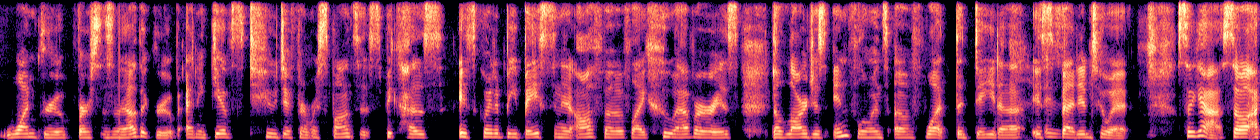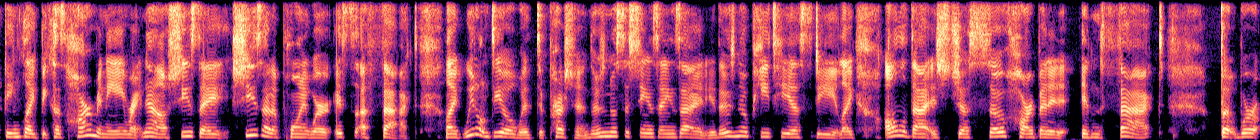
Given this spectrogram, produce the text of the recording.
one group versus the other group and it gives two different responses because it's going to be basing it off of like whoever is the largest influence of what the data is, is fed into it. So yeah so i think like because harmony right now she's a she's at a point where it's a fact. Like we don't deal with depression. There's no such thing as anxiety. There's no ptsd like all of that is just so hard but in fact but we're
